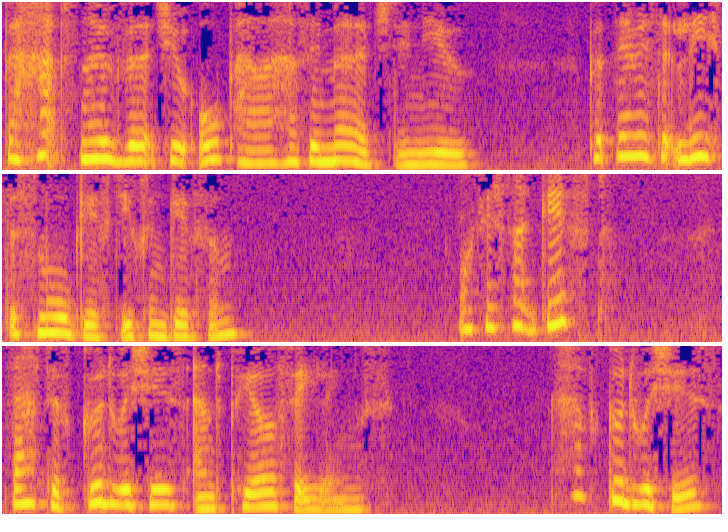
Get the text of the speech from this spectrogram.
Perhaps no virtue or power has emerged in you, but there is at least a small gift you can give them. What is that gift? That of good wishes and pure feelings. Have good wishes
